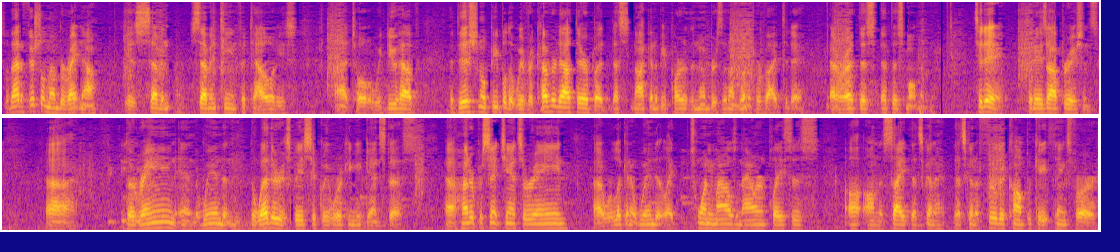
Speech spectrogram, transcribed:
So that official number right now is seven, 17 fatalities uh, total. We do have additional people that we've recovered out there, but that's not going to be part of the numbers that I'm going to provide today, or at this, at this moment. Today, today's operations, uh, the rain and the wind and the weather is basically working against us. 100% chance of rain. Uh, we're looking at wind at like 20 miles an hour in places uh, on the site. That's going to that's going to further complicate things for our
